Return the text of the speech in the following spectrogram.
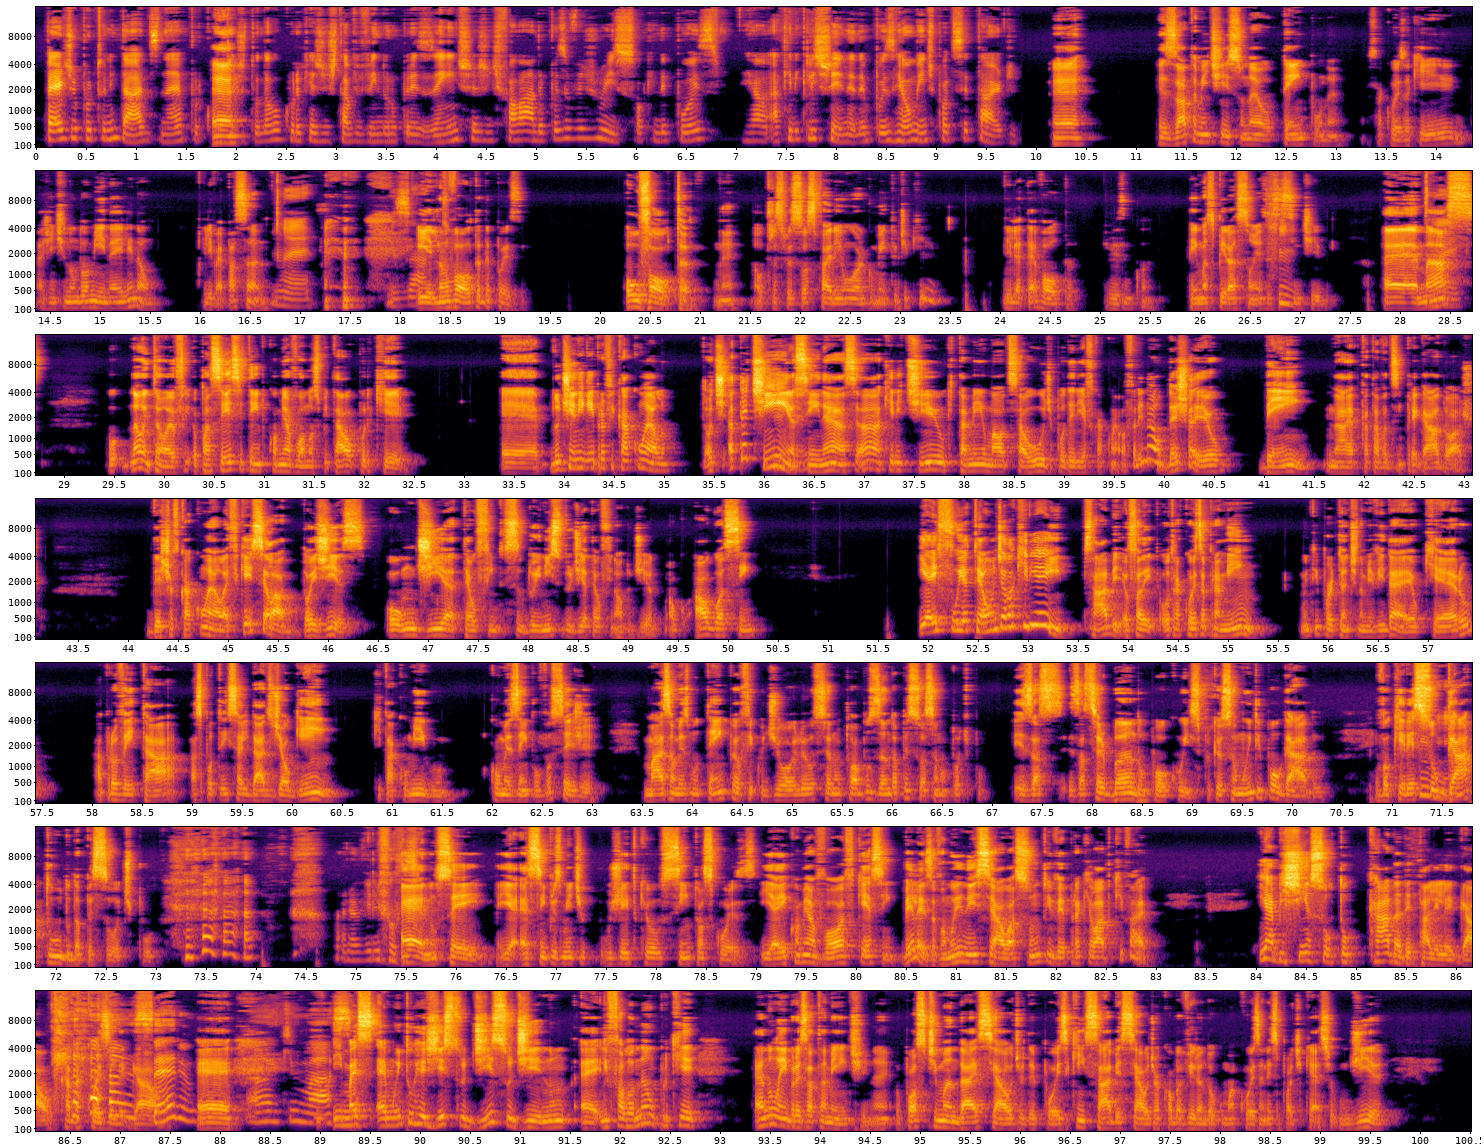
perde oportunidades, né? Por conta É. de toda a loucura que a gente tá vivendo no presente. A gente fala, ah, depois eu vejo isso. Só que depois, aquele clichê, né? Depois realmente pode ser tarde. é exatamente isso, né? O tempo, né? Essa coisa que a gente não domina ele, não. Ele vai passando. É. Exato. E ele não volta depois. Ou volta, né? Outras pessoas fariam o argumento de que ele até volta, de vez em quando. Tem umas aspirações nesse Hum. sentido. É, mas. o- Não, então, eu, eu passei esse tempo com a minha avó no hospital porque é, não tinha ninguém pra ficar com ela. Até tinha, Uhum. assim, né? Assim, Ah, aquele tio que tá meio mal de saúde poderia ficar com ela. Eu falei, não, deixa eu. Bem. Na época tava desempregado, eu acho. Deixa eu ficar com ela. Aí fiquei, sei lá, dois dias. Ou um dia até o fim, do início do dia até o final do dia. Algo, algo assim. E aí fui até onde ela queria ir, sabe? Eu falei, outra coisa pra mim, muito importante na minha vida é, eu quero aproveitar as potencialidades de alguém que tá comigo, como exemplo você, G. Mas ao mesmo tempo eu fico de olho se eu não tô abusando da pessoa, se eu não tô, tipo, exa- exacerbando um pouco isso, porque eu sou muito empolgado. Eu vou querer Uhum. sugar tudo da pessoa, tipo, Maravilhoso. é, não sei. É, é simplesmente o jeito que eu sinto as coisas. E aí com a minha avó eu fiquei assim, beleza, vamos iniciar o assunto e ver pra que lado que vai. E a bichinha soltou cada detalhe legal, cada coisa legal. Sério? É, Ai, que massa. e, mas é muito registro disso de. Não, é, ele falou, não, porque. Eu não lembro exatamente, né? Eu posso te mandar esse áudio depois, e quem sabe esse áudio acaba virando alguma coisa nesse podcast algum dia.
